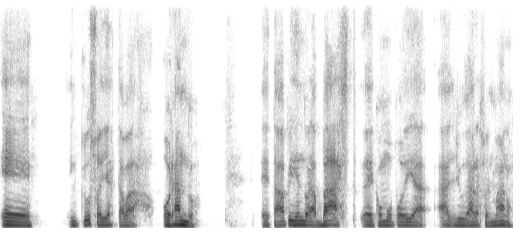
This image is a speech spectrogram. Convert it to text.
Eh, incluso ella estaba orando estaba pidiendo a Bast de cómo podía ayudar a su hermano.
